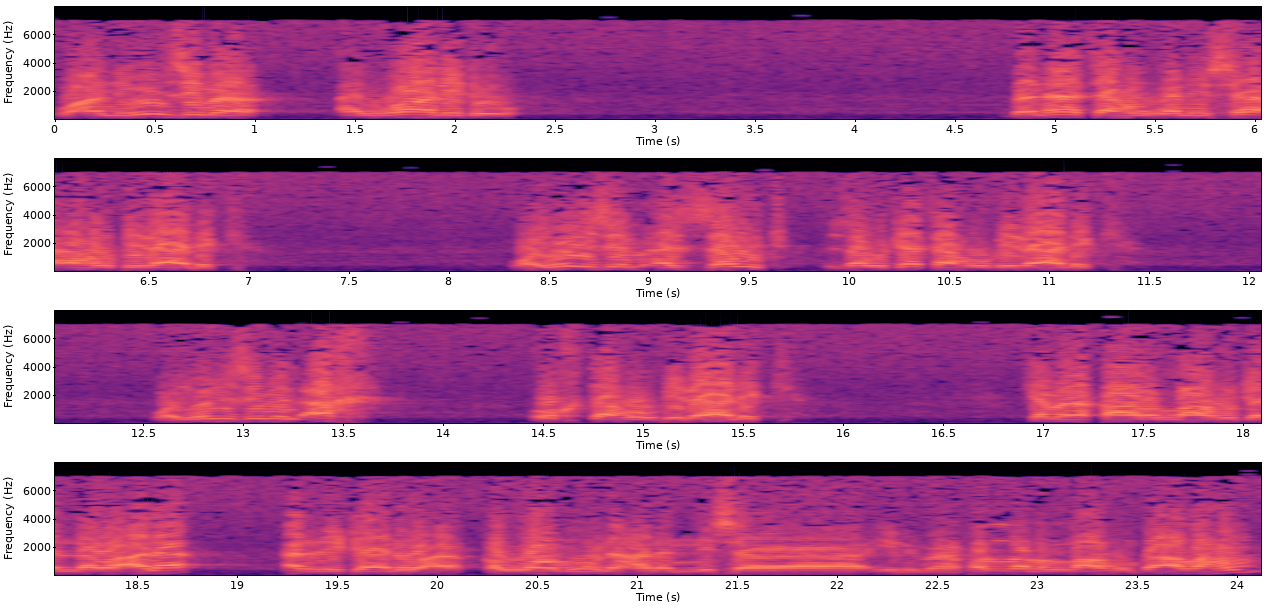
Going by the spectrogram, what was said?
وأن يلزم الوالد بناته ونساءه بذلك ويلزم الزوج زوجته بذلك ويلزم الأخ أخته بذلك. كما قال الله جل وعلا الرجال قوامون على النساء بما فضل الله بعضهم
